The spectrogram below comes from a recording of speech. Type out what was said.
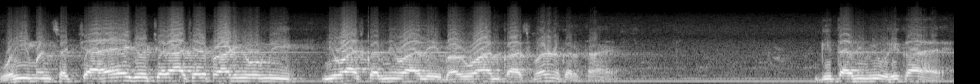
वही मन सच्चा है जो चराचर प्राणियों में निवास करने वाले भगवान का स्मरण करता है। गीता ने भी वही कहा है।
